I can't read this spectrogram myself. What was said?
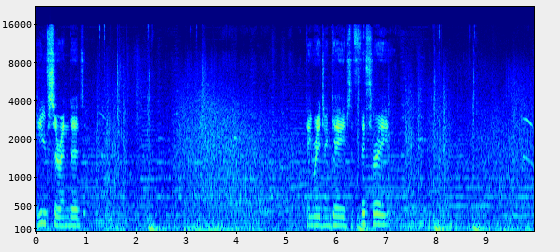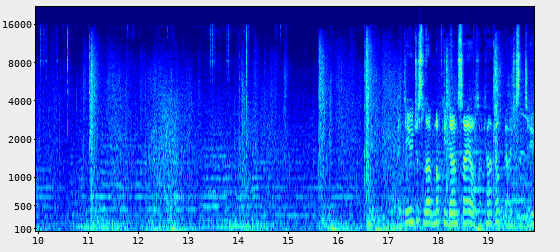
You've surrendered. Getting ready to engage the fifth rate. Do just love knocking down sails. I can't help it. I just do.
